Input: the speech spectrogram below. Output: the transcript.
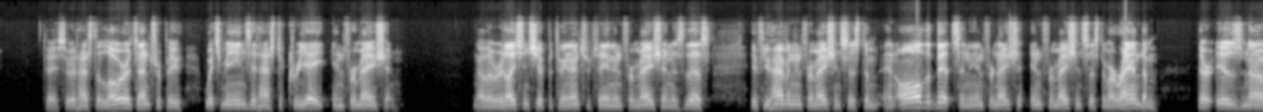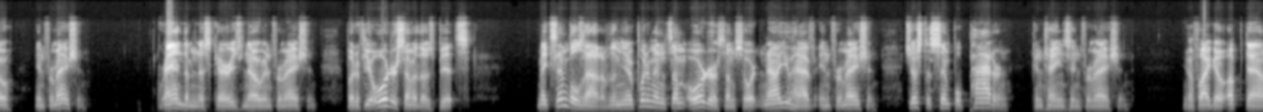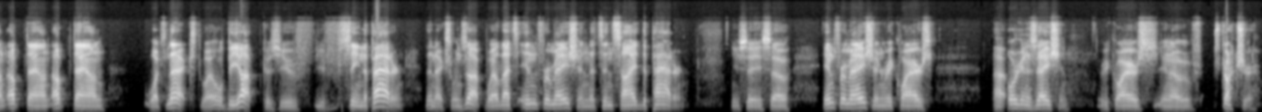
Okay, so it has to lower its entropy, which means it has to create information. Now, the relationship between entropy and information is this. If you have an information system and all the bits in the information, information system are random, there is no information. Randomness carries no information. But if you order some of those bits, make symbols out of them, you know, put them in some order of some sort, now you have information. Just a simple pattern contains information. You know, if I go up, down, up, down, up, down, what's next? Well, it'll be up because you've you've seen the pattern. The next one's up. Well, that's information that's inside the pattern. You see, so information requires uh, organization. It requires, you know, structure.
